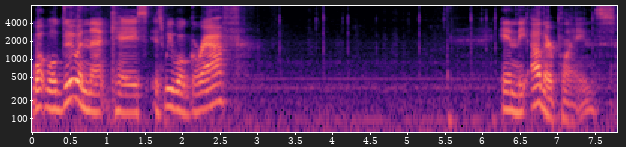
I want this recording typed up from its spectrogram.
What we'll do in that case is we will graph in the other planes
